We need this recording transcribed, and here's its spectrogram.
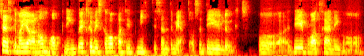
sen ska man göra en omhoppning. Jag tror vi ska hoppa typ 90 centimeter så det är ju lugnt. Och det är bra träning att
